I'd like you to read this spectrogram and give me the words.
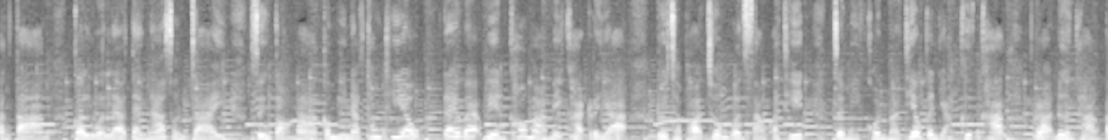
ต่างๆ ก็ล้วนแล้วแต่น่าสนใจ ซึ่งต่อมาก็มีนักท่องเที่ยว ได้แวะเวียนเข้ามาไม่ขาดระยะ โดยเฉพาะช่วงวันเสาร์อาทิตย์ จะมีคนมาเที่ยวกันอย่างคึกคัก เพราะเดินทางไป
